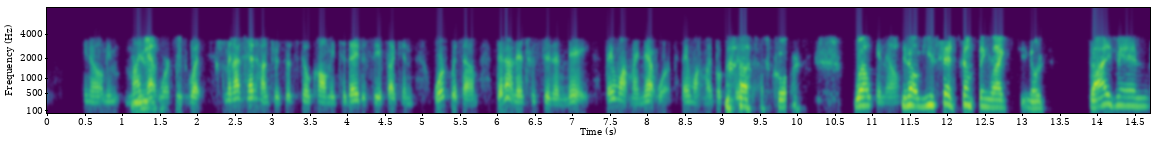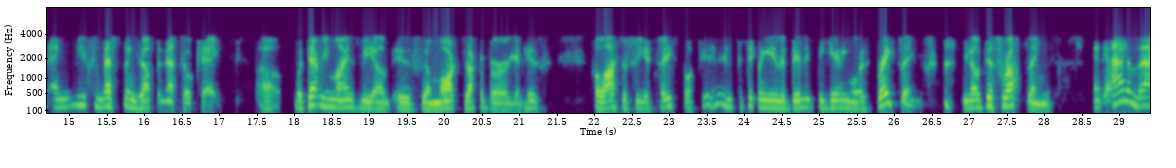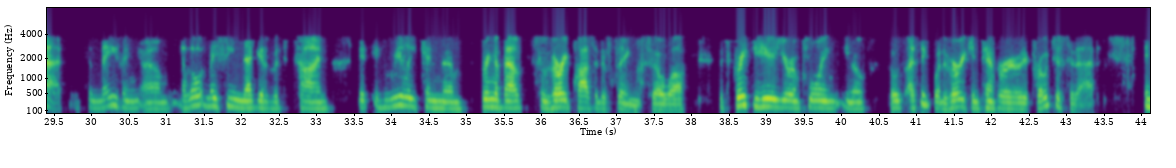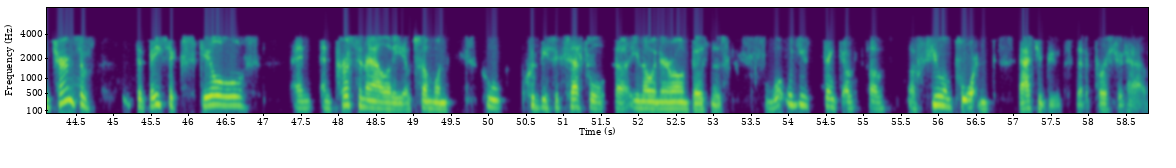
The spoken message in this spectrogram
You know, I mean, my Yeah. network is what I mean. I've had hunters that still call me today to see if I can work with them. They're not interested in me. They want my network. They want my book of business. of course. Well, you know, you know, you said something like, you know, dive in and you can mess things up, and that's okay. Uh, what that reminds me of is uh, Mark Zuckerberg and his philosophy at Facebook, and particularly in the beginning, was break things, you know, disrupt things. And Yep. out of that, it's amazing. Um, although it may seem negative at the time, it, it really can um, bring about some very positive things. So uh, it's great to hear you're employing, you know, those I think what are very contemporary approaches to that. In terms of the basic skills and and personality of someone who could be successful, uh, you know, in their own business, what would you think of of a few important attributes that a person should have?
